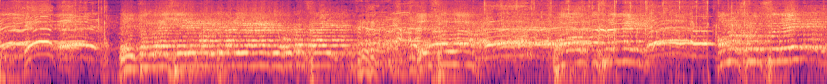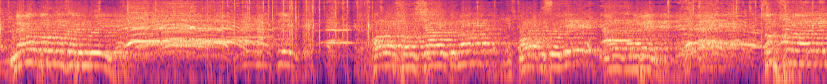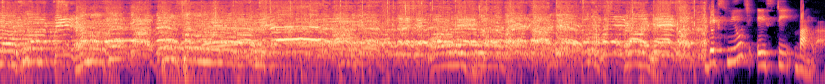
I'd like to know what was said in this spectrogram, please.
এই চাই, ইনশাল্লাহ। যাবেন বড় সমস্যা হইতো বড় কিছু হলে আর জানাবেন সবসময় আমার আছে নিউজ এইচটি বাংলা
